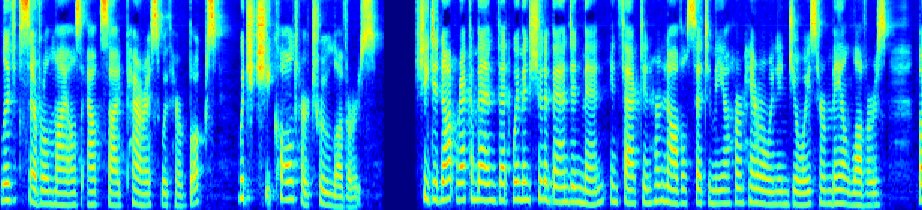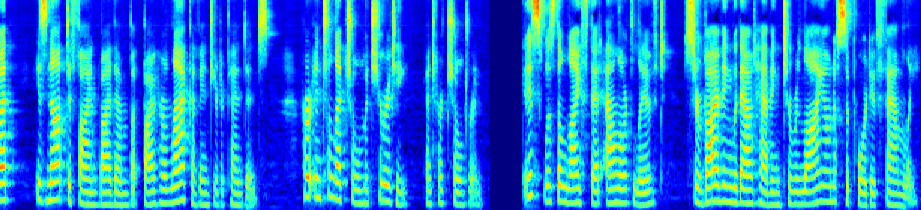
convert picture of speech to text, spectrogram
lived several miles outside Paris with her books, which she called her true lovers. She did not recommend that women should abandon men. In fact, in her novel Septimia, her heroine enjoys her male lovers, but is not defined by them but by her lack of interdependence, her intellectual maturity, and her children. This was the life that Allart lived, surviving without having to rely on a supportive family.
